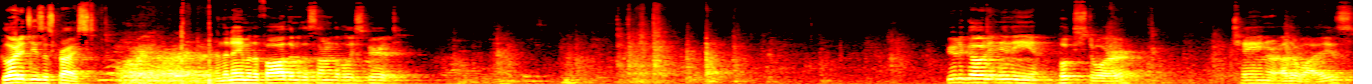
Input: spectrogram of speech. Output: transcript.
Glory to Jesus Christ. In the name of the Father, and of the Son, and of the Holy Spirit. If you're to go to any bookstore, chain or otherwise,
